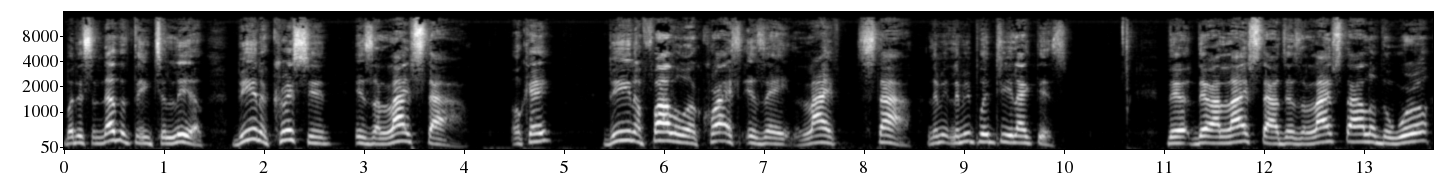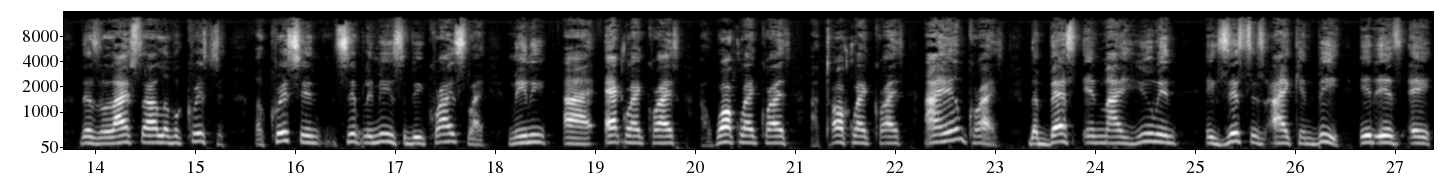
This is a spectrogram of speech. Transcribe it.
but it's another thing to live. Being a Christian is a lifestyle. Okay? Being a follower of Christ is a lifestyle. Let me let me put it to you like this. There, there are lifestyles. There's a lifestyle of the world, there's a lifestyle of a Christian. A Christian simply means to be Christ like, meaning I act like Christ, I walk like Christ, I talk like Christ, I am Christ, the best in my human existence I can be. It is a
